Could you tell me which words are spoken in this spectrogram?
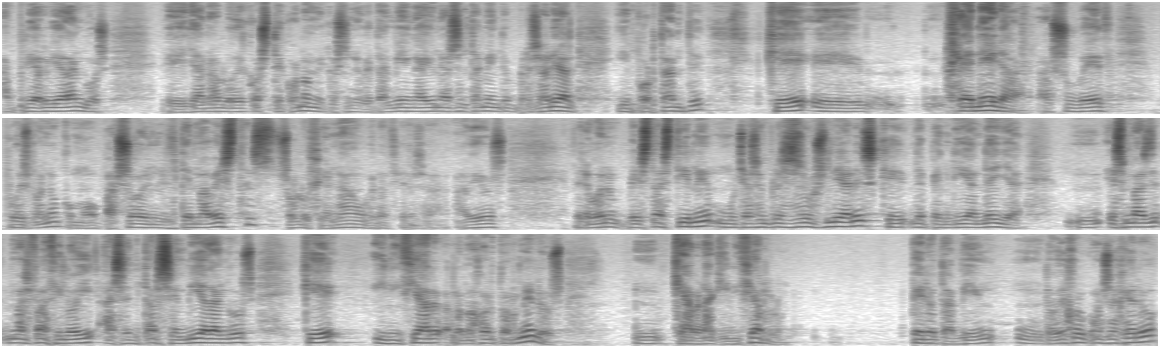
Ampliar Villadangos, eh, ya no hablo de coste económico, sino que también hay un asentamiento empresarial importante que eh, genera a su vez, pues bueno, como pasó en el tema Vestas, solucionado gracias a Dios, pero bueno, Vestas tiene muchas empresas auxiliares que dependían de ella. Mm, es más, más fácil hoy asentarse en Villadangos que iniciar a lo mejor torneros, mm, que habrá que iniciarlo. Pero también mm, lo dejo el consejero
